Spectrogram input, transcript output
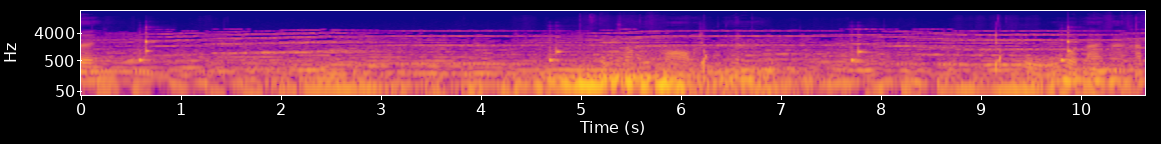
เลยช่องไม่พอมันโอ้โหโหดร้ายมากครับ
